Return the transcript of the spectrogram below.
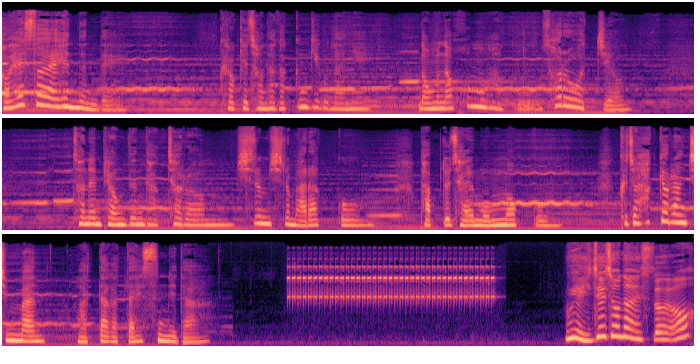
더 했어야 했는데 그렇게 전화가 끊기고 나니 너무나 허무하고 서러웠지요. 저는 병든 닭처럼 시름시름 앓았고 밥도 잘 못 먹고 그저 학교랑 집만 왔다 갔다 했습니다. 왜 이제 전화했어요?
